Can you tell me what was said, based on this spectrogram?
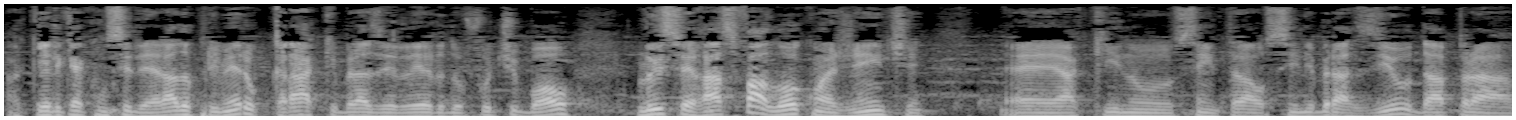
aquele que é considerado o primeiro craque brasileiro do futebol. Luiz Ferraz falou com a gente é, aqui no Central Cine Brasil, dá para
